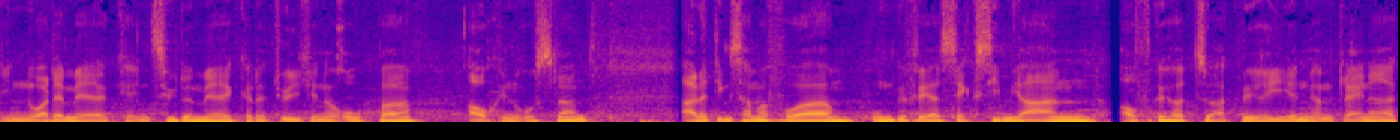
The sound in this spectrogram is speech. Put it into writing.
in Nordamerika, in Südamerika, natürlich in Europa auch in Russland. Allerdings haben wir vor ungefähr sechs, sieben Jahren aufgehört zu akquirieren. Wir haben kleinere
